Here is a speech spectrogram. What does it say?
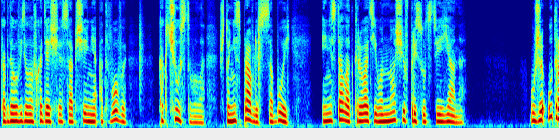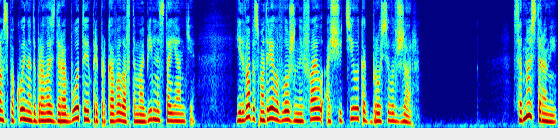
Когда увидела входящее сообщение от Вовы, как чувствовала, что не справлюсь с собой, и не стала открывать его ночью в присутствии Яна. Уже утром спокойно добралась до работы, припарковала автомобиль на стоянке. Едва посмотрела вложенный файл, ощутила, как бросила в жар. С одной стороны,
